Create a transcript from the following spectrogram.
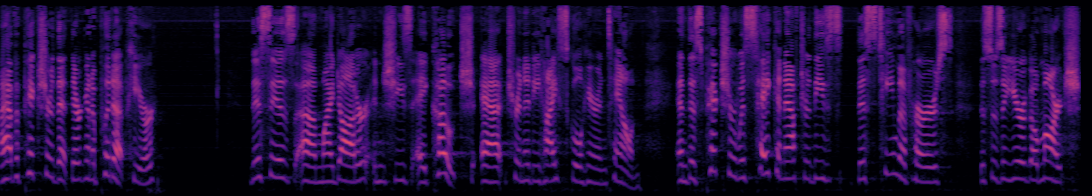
I have a picture that they're going to put up here. This is uh, my daughter, and she's a coach at Trinity High School here in town. And this picture was taken after these, this team of hers this was a year ago, March,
